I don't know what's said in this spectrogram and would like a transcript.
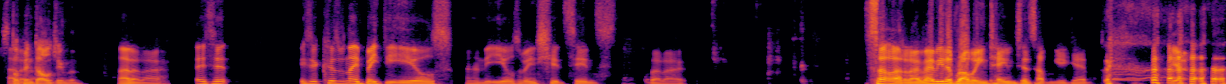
Stop know. indulging them. I don't know. Is it is it because when they beat the Eels and then the Eels have been shit since? I don't know. So I don't know. Maybe the rowing team said something again. Yeah.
